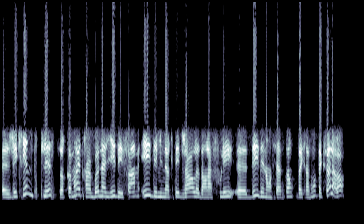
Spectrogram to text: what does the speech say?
Euh, J'ai écrit une petite liste sur comment être un bon allié des femmes et des minorités de genre dans la foulée des dénonciations d'agression sexuelle. Alors,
